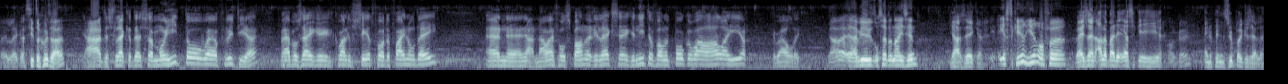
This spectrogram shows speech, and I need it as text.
Heel lekker. Het ziet er goed uit. Ja, het is lekker. Dat is een mojito eh fruity, hè. We hebben ons eigen gekwalificeerd voor de final day. En eh, ja, nou even ontspannen, relaxen, genieten van het pokerwalhalla hier. Geweldig. Ja, eh, hebben jullie het ontzettend naar je zin? Ja, zeker. Eerste keer hier? Of, eh? Wij zijn allebei de eerste keer hier Oké. en ik vind het super gezellig.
